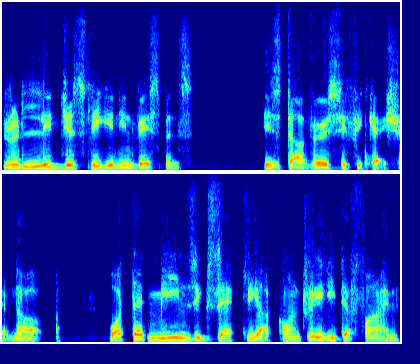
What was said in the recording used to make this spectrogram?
religiously in investments is diversification. Now, what that means exactly, I can't really define.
